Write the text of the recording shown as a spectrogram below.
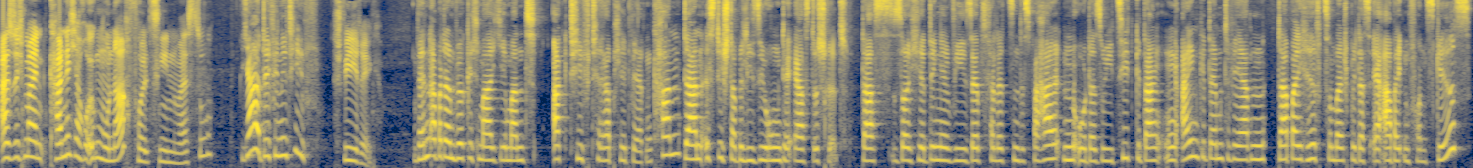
Also ich meine, kann ich auch irgendwo nachvollziehen, weißt du? Ja, definitiv. Schwierig. Wenn aber dann wirklich mal jemand aktiv therapiert werden kann, dann ist die Stabilisierung der erste Schritt. Dass solche Dinge wie selbstverletzendes Verhalten oder Suizidgedanken eingedämmt werden. Dabei hilft zum Beispiel das Erarbeiten von Skills,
